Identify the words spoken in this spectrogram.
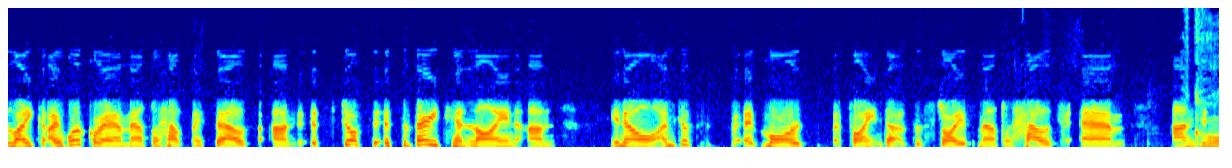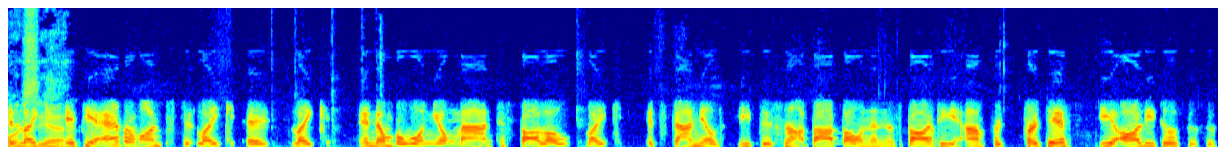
like I work around mental health myself, and it's just, it's a very thin line, and you know, I'm just uh, more find that it of mental health. Um, and course, like, yeah. if you ever wanted to, like, uh, like a number one young man to follow, like it's Daniel. He, there's not a bad bone in his body, and for for this, he, all he does is a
